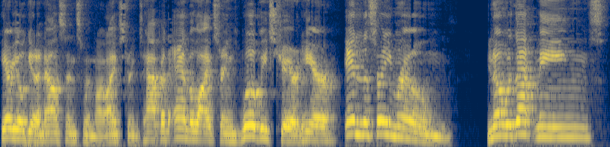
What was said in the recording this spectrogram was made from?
Here you'll get announcements when my live streams happen, and the live streams will be shared here in the stream room. You know what that means?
